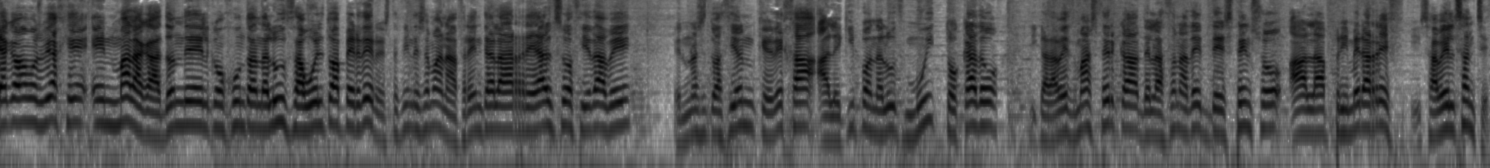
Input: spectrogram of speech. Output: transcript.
Ya acabamos viaje en Málaga, donde el conjunto andaluz ha vuelto a perder este fin de semana frente a la Real Sociedad B en una situación que deja al equipo andaluz muy tocado y cada vez más cerca de la zona de descenso a la primera ref. Isabel Sánchez.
